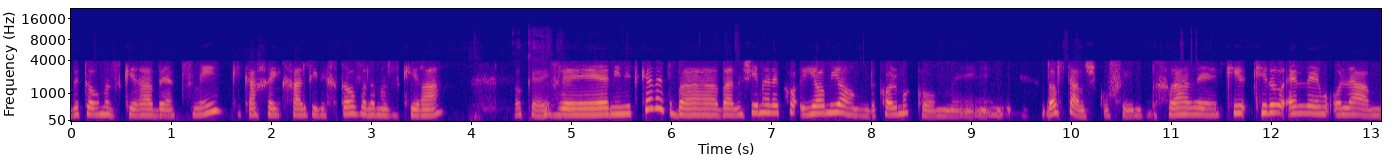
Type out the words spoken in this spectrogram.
בתור מזכירה בעצמי, כי ככה התחלתי לכתוב על המזכירה. אוקיי. Okay. ואני נתקלת באנשים האלה יום-יום, בכל מקום. Uh, לא סתם שקופים, בכלל, uh, כאילו אין להם עולם,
